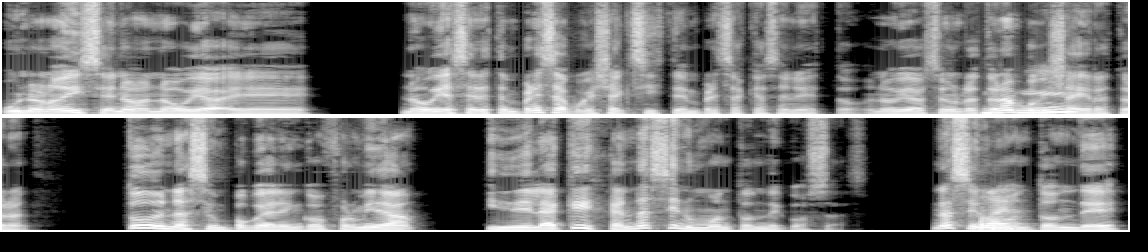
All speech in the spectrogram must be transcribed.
uno no dice, no, no voy a... eh, no voy a hacer esta empresa porque ya existen empresas que hacen esto. No voy a hacer un restaurante porque ya hay restaurantes. Todo nace un poco de la inconformidad y de la queja nacen un montón de cosas. Nacen un montón de...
